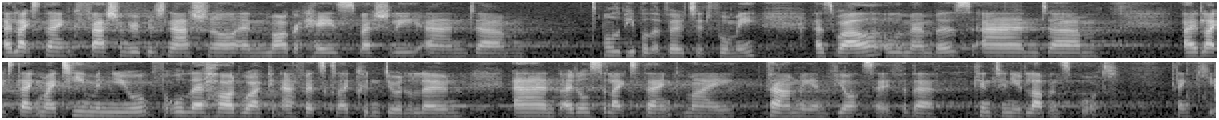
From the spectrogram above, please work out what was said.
I'd like to thank Fashion Group International and Margaret Hayes especially, and um, all the people that voted for me as well, all the members. And um, I'd like to thank my team in New York for all their hard work and efforts because I couldn't do it alone. And I'd also like to thank my family and fiance for their continued love and support. Thank you.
